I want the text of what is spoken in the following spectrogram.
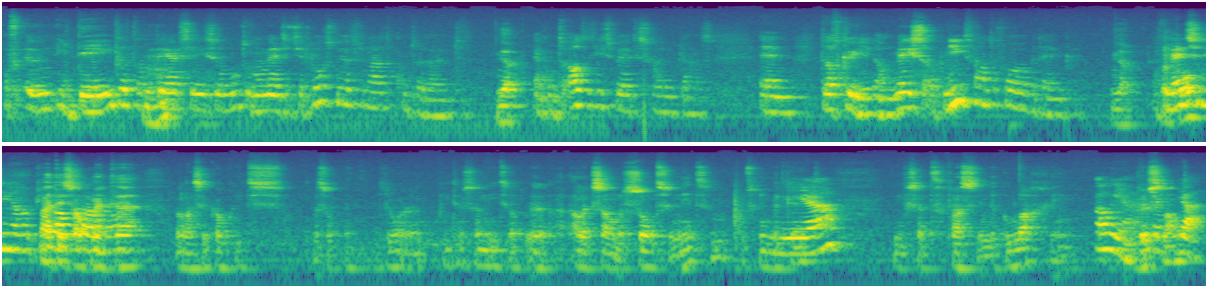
of een idee dat dat Mhm. per se zo moet. Op het moment dat je het los durft te laten, komt er ruimte. Ja. En komt er altijd iets beters voor in de plaats. En dat kun je dan meestal ook niet van tevoren bedenken. ja. Of mensen die dan op je Maar het is ook met, eh daar las ik ook iets, is ook met Jordan Peterson, iets op eh, Alexander Solzhenitsyn, misschien bekend. ja, Die zat vast in de Gulag. In, oh ja. Rusland? Ja,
